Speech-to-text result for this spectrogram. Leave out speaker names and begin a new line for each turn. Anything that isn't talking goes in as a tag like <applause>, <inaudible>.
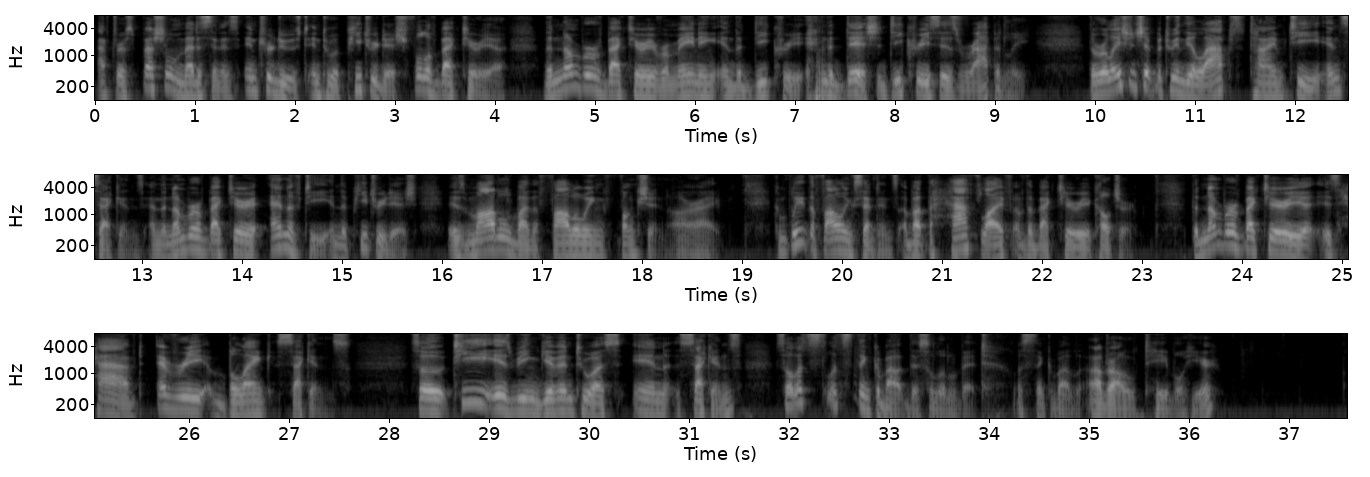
After a special medicine is introduced into a petri dish full of bacteria, the number of bacteria remaining in the, decre- <laughs> in the dish decreases rapidly. The relationship between the elapsed time t in seconds and the number of bacteria n of t in the petri dish is modeled by the following function. All right. Complete the following sentence about the half-life of the bacteria culture. The number of bacteria is halved every blank seconds. So t is being given to us in seconds. So let's let's think about this a little bit. Let's think about I'll draw a little table here.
